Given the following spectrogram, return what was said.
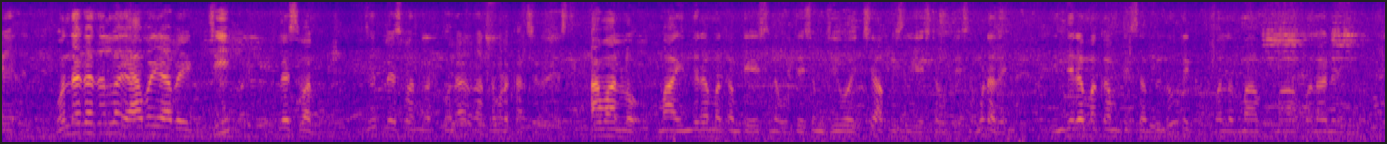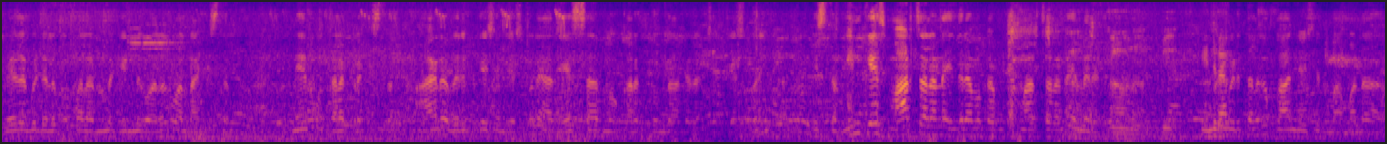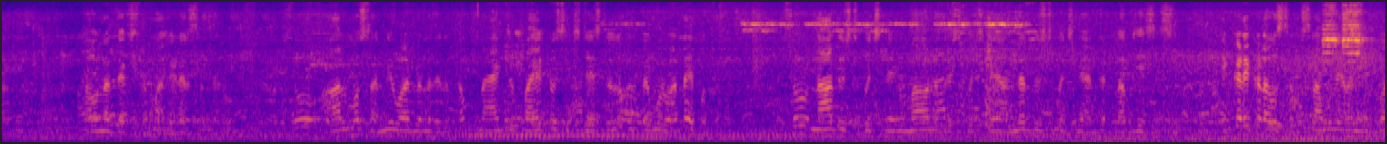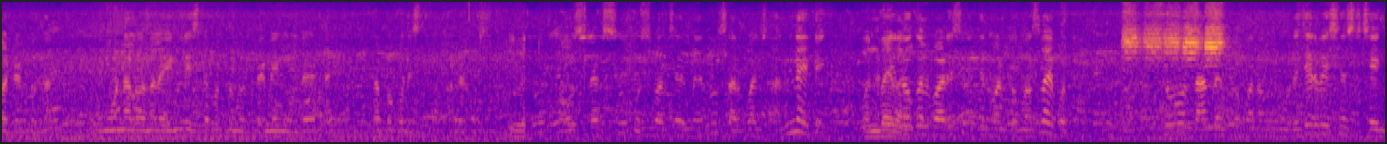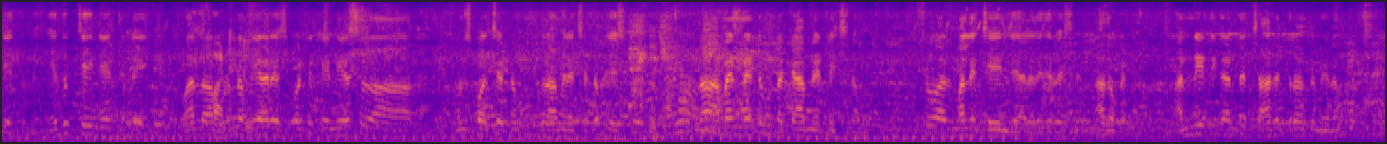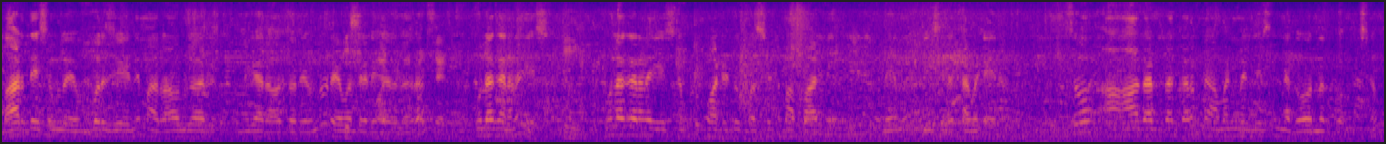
వంద గదుల్లో యాభై యాభై G plus one G plus one కట్టుకుని అట్లా కూడా కన్సిడర్ చేస్తాం. గ్రామాల్లో మా ఇందిరమ్మ కమిటీ చేసిన ఉద్దేశం జీవో ఇచ్చి ఆఫీసులు చేసిన ఉద్దేశం కూడా అదే. ఇందిరమ్మ కమిటీ సభ్యులు వాళ్ళ మా మా ఫలాని పేద బిడ్డలకు ఫలానా గిన్నె వాళ్ళకు వాళ్ళు నాకు ఇస్తారు. నేను కలెక్టర్కి ఇస్తాను. ఆయన వెరిఫికేషన్ చేసుకొని అది ఎస్ సార్ నువ్వు కరెక్ట్ ఉందా లేదా చెక్ చేసుకొని ఇస్తాం. ఇన్ కేస్ మార్చాలన్నా ఇందిరమ్మ కమిటీ మార్చాలన్నా ఎమ్మెల్యే. విడతలుగా ప్లాన్ చేసింది మా మండ టౌన్ అధ్యక్షుడు మా లీడర్స్ అందరూ. సో ఆల్మోస్ట్ అన్ని వార్డులలో తిరుగుతాం. మ్యాక్సిమం ఫైవ్ టు సిక్స్ డేస్లలో ముప్పై మూడు వార్డులు అయిపోతాయి. సో నా దృష్టికి వచ్చినాయి మా వాళ్ళ దృష్టికి వచ్చినాయి అందరి దృష్టికి వచ్చినాయి అంతా క్లబ్ చేసేసి. ఎక్కడెక్కడ అవసరం స్లమ్లు ఏమైనా ఇంపార్టెంట్ ఉందా? మూడు నాలుగు వందల ఇండ్లు ఇస్తే మొత్తం ట్రెండింగ్ ఉంటాయంటే తప్పకుండా ఇస్తాం hundred councillors municipal chairman sarpanch అన్నీ అవుతాయి. Local bodies with in one two మంత్స్లో అయిపోతాయి. సో దాంట్లో ఇప్పుడు మనం రిజర్వేషన్స్ చేంజ్ అవుతున్నాయి. ఎందుకు చేంజ్ అవుతున్నాయి? వాళ్ళు అప్పుడున్న బీఆర్ఎస్ బట్టి టెన్ ఇయర్స్ మున్సిపల్ చట్టం గ్రామీణ చట్టం చేసిపోయింది నా అమెండ్మెంట్ మన క్యాబినెట్లో ఇచ్చినాము. సో అది మళ్ళీ చేంజ్ చేయాలి రిజర్వేషన్ అదొకటి. అన్నిటికంటే చారిత్రక నేను భారతదేశంలో ఎవ్వరు చేయని మా రాహుల్ గారి గారి ఆధ్వర్యంలో రేవంత్ రెడ్డి గారి ద్వారా కులగణన చేసినాం కులగణన చేసినప్పుడు ఫార్టీ టూ పర్సెంట్ మా పార్టీ మేము బీసీలో కమిట్ అయినాం. సో ఆ ఆధార్ ప్రకారం మేము అమెండ్మెంట్ చేసి నిన్న గవర్నర్కి పంపించాం.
